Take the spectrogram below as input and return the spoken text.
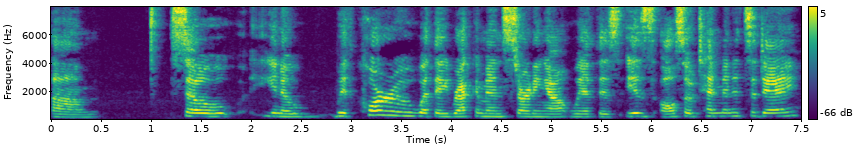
Um, so you know with koru what they recommend starting out with is is also 10 minutes a day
